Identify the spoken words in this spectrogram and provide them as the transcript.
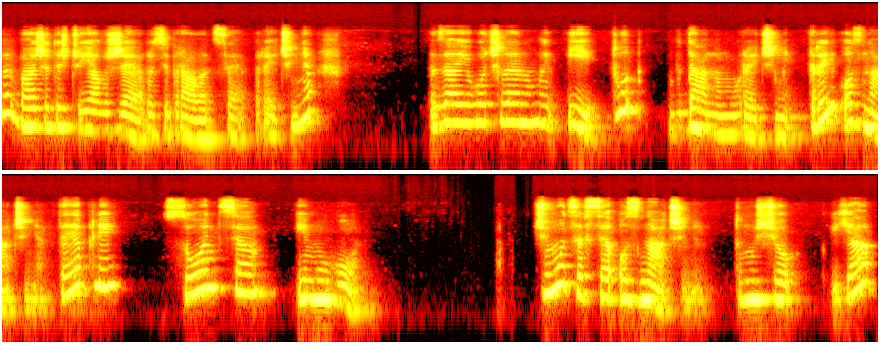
Ви бачите, що я вже розібрала це речення за його членами. І тут, в даному реченні, три означення: теплі, сонця і мого. Чому це все означення? Тому що я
